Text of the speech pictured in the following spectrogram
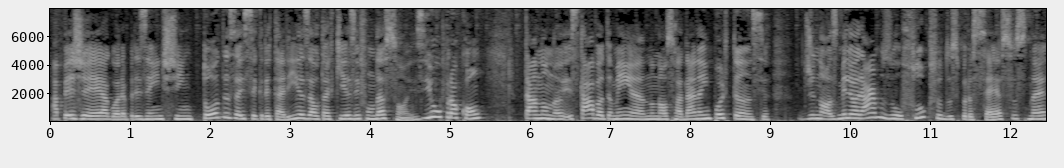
A PGE agora é presente em todas as secretarias, autarquias e fundações. E o PROCON tá no, estava também é, no nosso radar na importância de nós melhorarmos o fluxo dos processos, né?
